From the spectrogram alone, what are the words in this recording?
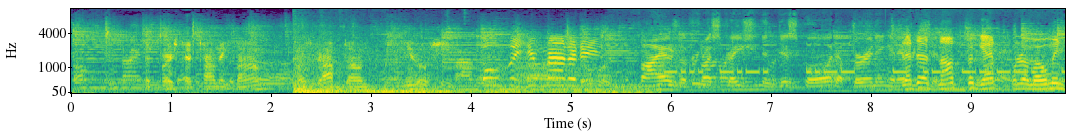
The first atomic bomb was dropped on Hiroshima. Oh, the humanity! The fires of frustration and discord are burning in Let us city. not forget for a moment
